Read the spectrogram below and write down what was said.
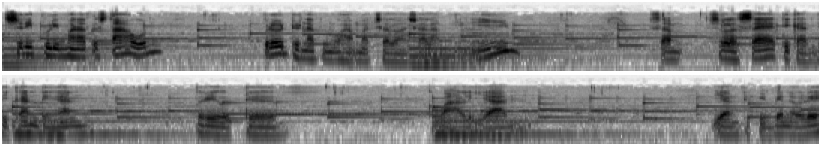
1500 tahun periode Nabi Muhammad SAW ini selesai digantikan dengan periode kewalian yang dipimpin oleh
